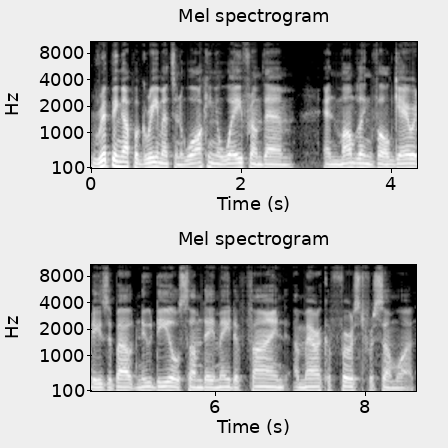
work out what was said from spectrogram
"Ripping up agreements and walking away from them." And mumbling vulgarities about New Deal someday may define America first for someone.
